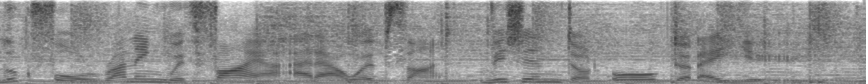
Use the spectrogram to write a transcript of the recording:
look for Running with Fire at our website, vision.org.au.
